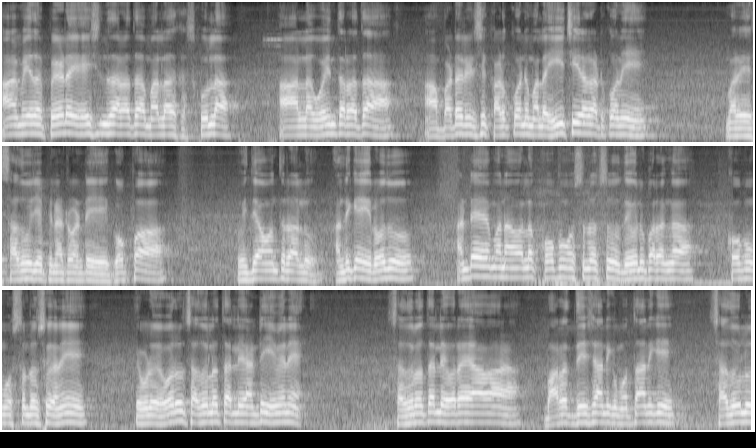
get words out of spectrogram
ఆమె మీద పేడ వేసిన తర్వాత మళ్ళీ స్కూల్లో అలా పోయిన తర్వాత ఆ బట్టలు ఇడిచి కడుక్కొని మళ్ళీ ఈ చీర కట్టుకొని మరి చదువు చెప్పినటువంటి గొప్ప విద్యావంతురాలు. అందుకే ఈరోజు అంటే మన వల్ల కోపం వస్తుండొచ్చు దేవుని పరంగా కోపం వస్తుండొచ్చు కానీ ఇప్పుడు ఎవరు చదువుల తల్లి అంటే ఈమెనే. చదువుల తల్లి ఎవరయ్యా? భారతదేశానికి మొత్తానికి చదువులు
